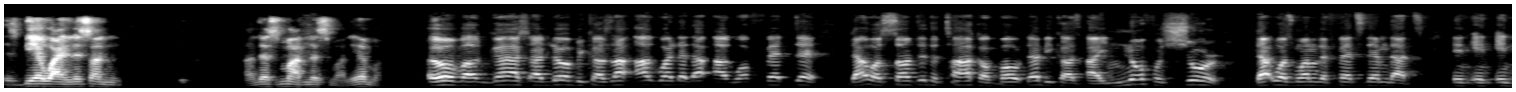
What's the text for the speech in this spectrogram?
is beer wineless and and that's madness, man. Yeah, man. Oh my gosh, I know because that agua that, that agua fete, that was something to talk about there because I know for sure that was one of the fets them that in, in, in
